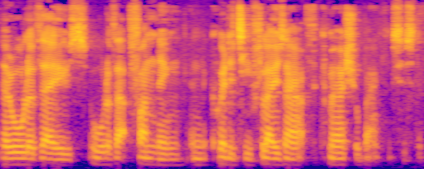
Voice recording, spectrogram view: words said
that all of those, all of that funding and liquidity flows out of the commercial banking system.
